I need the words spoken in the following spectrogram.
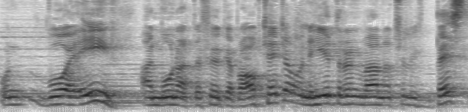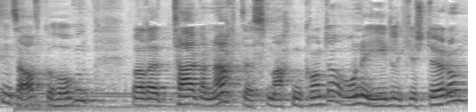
und wo er eh einen Monat dafür gebraucht hätte. Und hier drin war natürlich bestens aufgehoben, weil er Tag und Nacht das machen konnte, ohne jegliche Störung.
